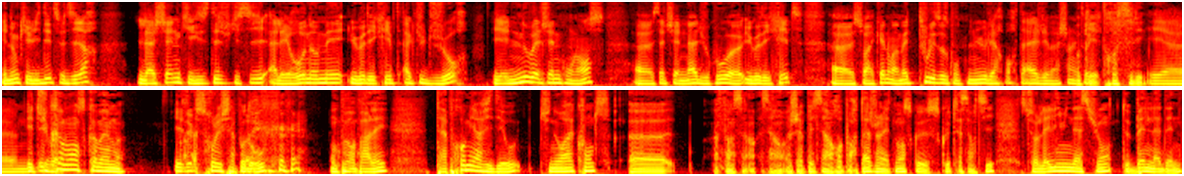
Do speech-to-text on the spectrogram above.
Et donc, il y a eu l'idée de se dire, la chaîne qui existait jusqu'ici, elle est renommée Hugo Décrypte Actu du jour. Et il y a une nouvelle chaîne qu'on lance, euh, cette chaîne-là, du coup, euh, Hugo Décrypte, euh, sur laquelle on va mettre tous les autres contenus, les reportages, les machins, les ok, trucs. trop stylé. Et, euh, Et tu voilà. commences quand même Et de- sur les chapeaux de roue. On peut en parler. Ta première vidéo, tu nous racontes euh, enfin, j'appelle ça un reportage honnêtement ce que ce que tu as sorti sur l'élimination de Ben Laden,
